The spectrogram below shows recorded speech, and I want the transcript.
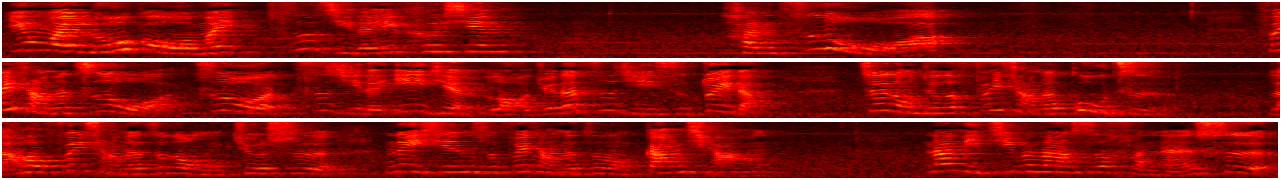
因为如果我们自己的一颗心很自我，非常的自我，自我自己的意见，老觉得自己是对的。这种就是非常的固执，然后非常的这种就是内心是非常的这种刚强，那你基本上是很难是，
